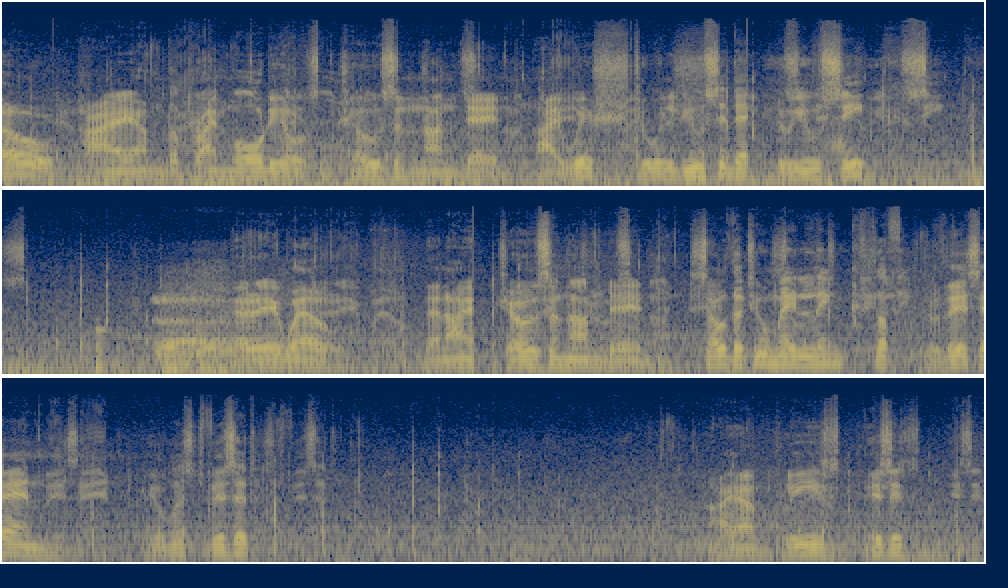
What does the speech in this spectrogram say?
Hello. I am the primordial's chosen undead. I wish to elucidate. Do you seek? Very well. Then I am chosen undead, so that you may link the. To this end, you must visit. I am pleased. Is it? Is it?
